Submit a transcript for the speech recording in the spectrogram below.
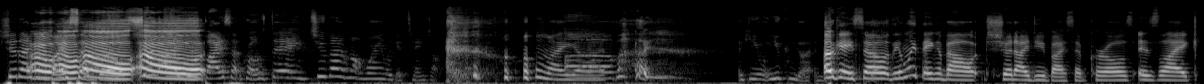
Should I do Oh, oh, bicep oh, curls? Should I oh. do bicep curls? Dang, too bad I'm not wearing like a tank top. oh my god. Um, okay, you, you can go ahead. Okay, so the only thing about should I do bicep curls is like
